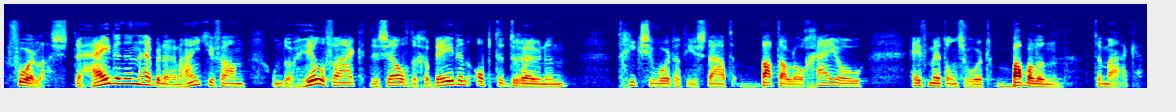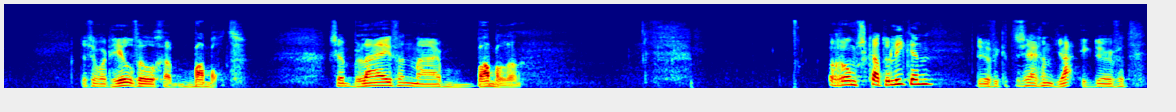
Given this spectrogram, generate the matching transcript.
voorlas. De heidenen hebben er een handje van om door heel vaak dezelfde gebeden op te dreunen. Het Griekse woord dat hier staat, batalogio, heeft met ons woord babbelen te maken. Dus er wordt heel veel gebabbeld. Ze blijven maar babbelen. Rooms-katholieken, durf ik het te zeggen? Ja, ik durf het.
